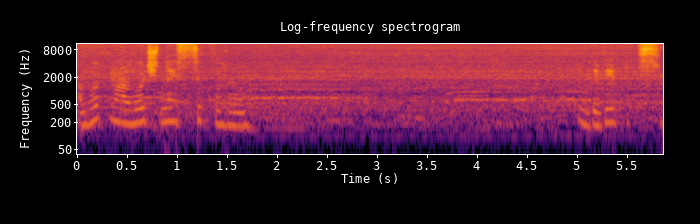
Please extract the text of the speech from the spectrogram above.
А вот молочное стекло. 2500.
